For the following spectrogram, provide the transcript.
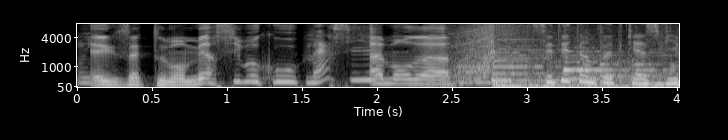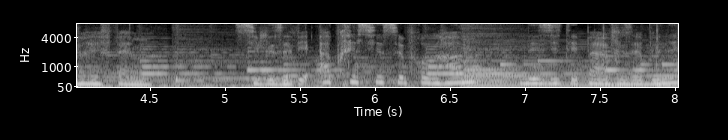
Oui. Exactement. Merci beaucoup, Merci. Amanda. C'était un podcast Vivre FM. Si vous avez apprécié ce programme, n'hésitez pas à vous abonner.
